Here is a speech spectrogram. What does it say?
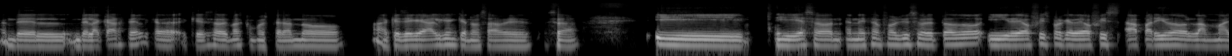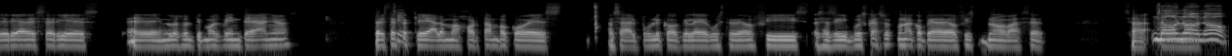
del de la cárcel, que, que, es además como esperando a que llegue alguien que no sabes, o sea, y, y eso, en Nathan For You sobre todo, y The Office, porque The Office ha parido la mayoría de series eh, en los últimos 20 años. Pero es cierto sí. que a lo mejor tampoco es, o sea, el público que le guste The Office, o sea, si buscas una copia de The Office no va a ser. O sea, no, no, más. no.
